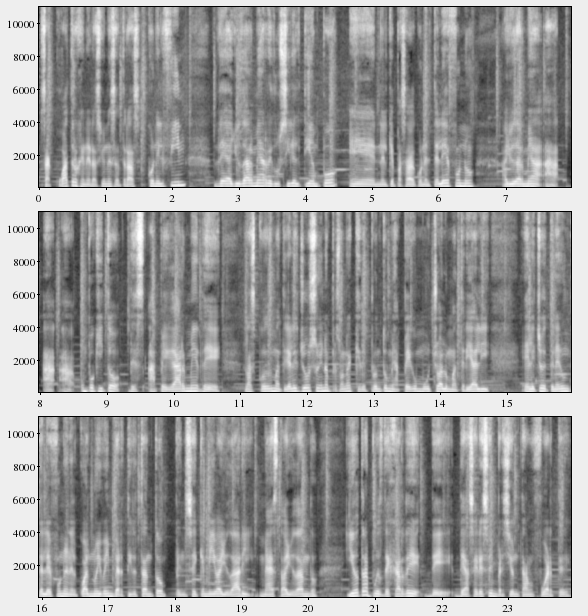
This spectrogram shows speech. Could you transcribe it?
O sea, cuatro generaciones atrás, con el fin de ayudarme a reducir el tiempo en el que pasaba con el teléfono, ayudarme a, un poquito desapegarme de las cosas materiales. Yo soy una persona que de pronto me apego mucho a lo material y el hecho de tener un teléfono en el cual no iba a invertir tanto, pensé que me iba a ayudar y me ha estado ayudando. Y otra, pues dejar de, hacer esa inversión tan fuerte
